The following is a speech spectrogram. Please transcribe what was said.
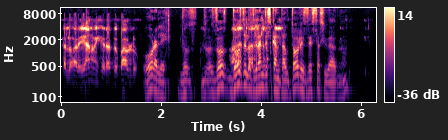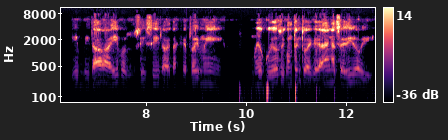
Carlos Arellano y Gerardo Pablo, Órale, los, los dos, Ah, dos de los grandes también. cantautores de esta ciudad, ¿no? invitados ahí, pues sí, sí, la verdad es que estoy muy, muy orgulloso y contento de que hayan accedido y,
